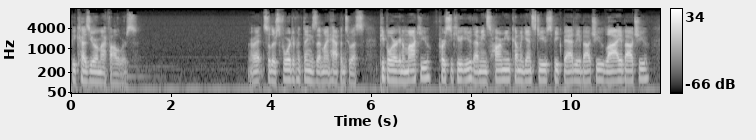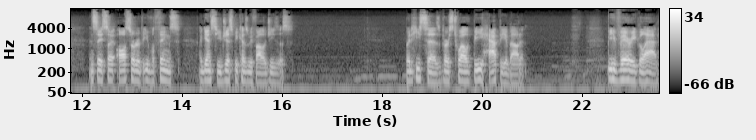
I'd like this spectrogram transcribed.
because you are my followers. All right? So there's four different things that might happen to us. People are going to mock you, persecute you, that means harm you, come against you, speak badly about you, lie about you, and say all sort of evil things against you just because we follow Jesus. But he says, verse 12, be happy about it. Be very glad,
